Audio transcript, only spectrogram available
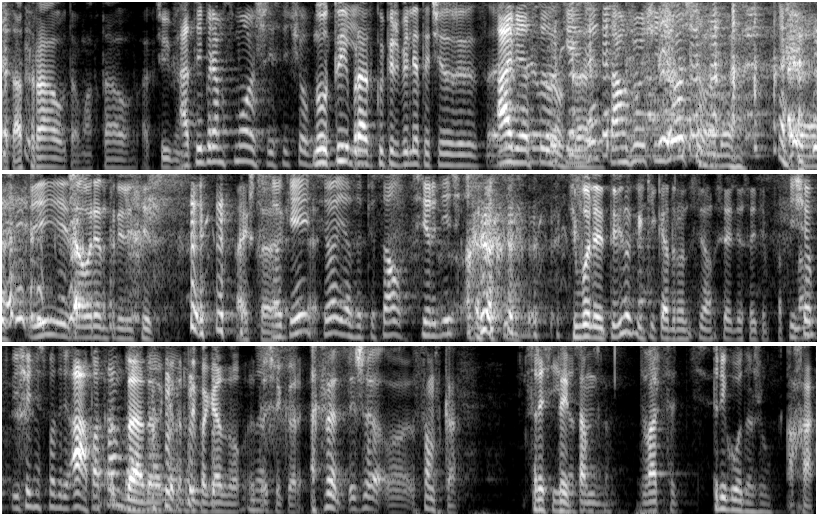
Вот Атырау, там, Актау, Актюбин. А ты прям сможешь, если что, Ну, ты, брат, купишь билеты через... Aviasales, Да. там же очень дешево. И Даурен прилетит. Так что... Окей, все, я записал в сердечко. Тем более, ты видел, какие кадры он снял сегодня с этим пацаном? Еще, еще не смотрел. А, пацан, Да, да, который ты показывал. Это очень круто. Оксан, ты же э, с Омска. С России, Ты да, там Самска. 20... Три года жил. Ага.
